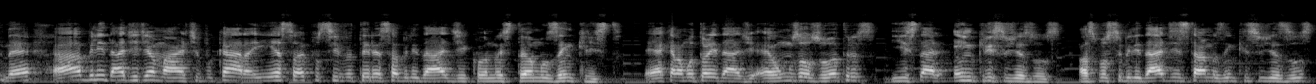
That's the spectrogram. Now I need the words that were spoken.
Né? A habilidade de amar, tipo, cara, e é só é possível ter essa habilidade quando estamos em Cristo é aquela mutualidade, é uns aos outros e estar em Cristo Jesus. As possibilidades de estarmos em Cristo Jesus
